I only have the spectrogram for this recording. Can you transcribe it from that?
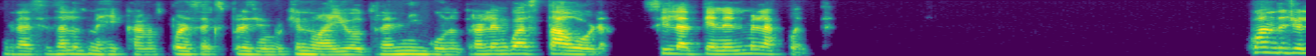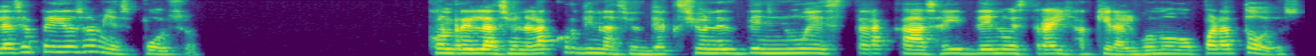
Gracias a los mexicanos por esa expresión, porque no hay otra en ninguna otra lengua hasta ahora. Si la tienen, me la cuentan. Cuando yo le hacía pedidos a mi esposo con relación a la coordinación de acciones de nuestra casa y de nuestra hija, que era algo nuevo para todos,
